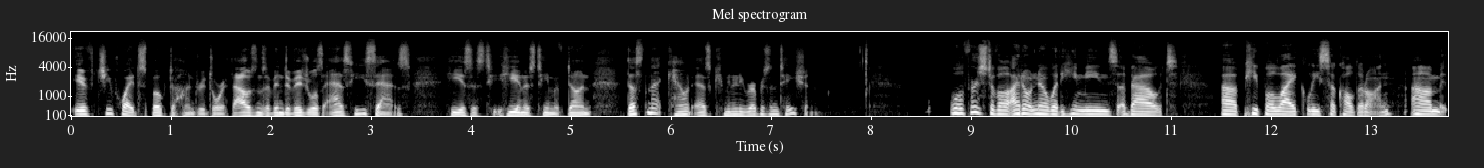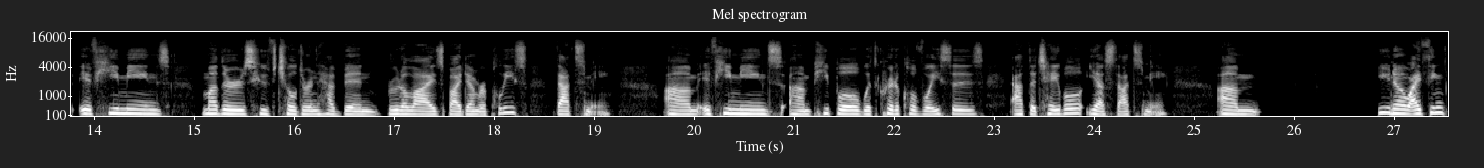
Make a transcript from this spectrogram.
if Chief White spoke to hundreds or thousands of individuals, as he says he is t- he and his team have done, doesn't that count as community representation? Well, first of all, I don't know what he means about uh, people like Lisa Calderon. Um, if he means mothers whose children have been brutalized by Denver police, that's me. Um, if he means um, people with critical voices at the table, yes, that's me. Um, you know, I think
